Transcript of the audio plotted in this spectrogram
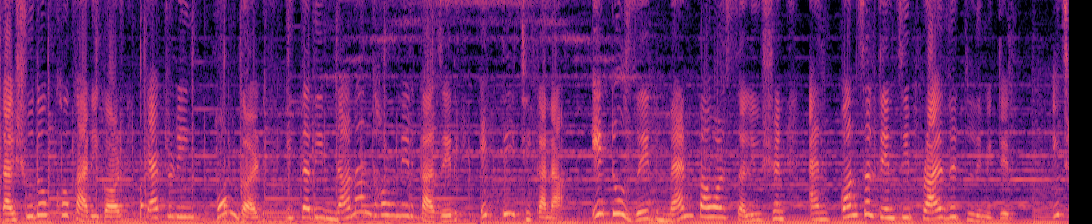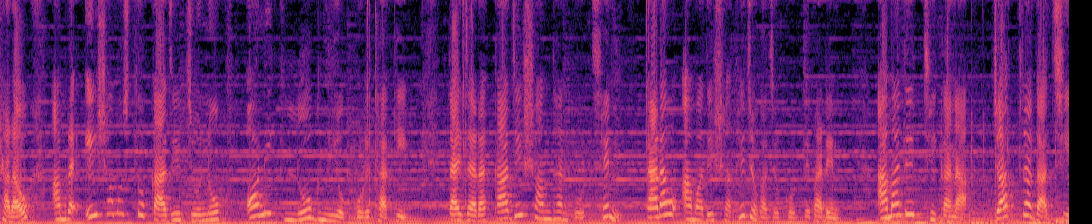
তাই সুদক্ষ কারিগর, ক্যাটারিং, হোমগার্ড ইত্যাদি নানান ধরনের কাজের একটি ঠিকানা। A to Z manpower solution and consultancy private limited এছাড়াও আমরা এই সমস্ত কাজের জন্য অনেক লোক নিয়োগ করে থাকি। তাই যারা কাজের সন্ধান করছেন, তারাও আমাদের সাথে যোগাযোগ করতে পারেন। আমাদের ঠিকানা যাত্রাগাছি,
